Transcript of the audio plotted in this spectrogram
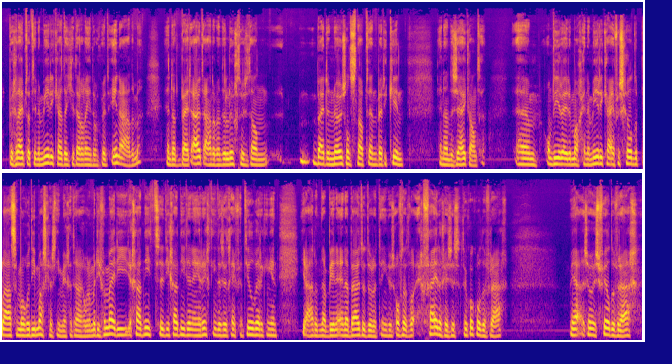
Ik begrijp dat in Amerika dat je daar alleen door kunt inademen. En dat bij het uitademen de lucht dus dan bij de neus ontsnapt en bij de kin. En aan de zijkanten. Um, om die reden mag in Amerika in verschillende plaatsen mogen die maskers niet meer gedragen worden. Maar die van mij die gaat, niet, die gaat niet in één richting. Er zit geen ventielwerking in. Je ademt naar binnen en naar buiten door het ding. Dus of dat wel echt veilig is, is natuurlijk ook wel de vraag. Maar ja, zo is veel de vraag.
